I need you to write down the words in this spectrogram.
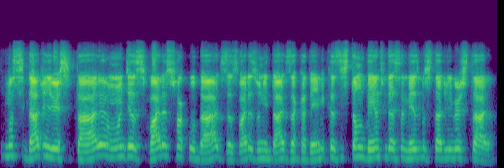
uma cidade universitária onde as várias faculdades, as várias unidades acadêmicas estão dentro dessa mesma cidade universitária.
